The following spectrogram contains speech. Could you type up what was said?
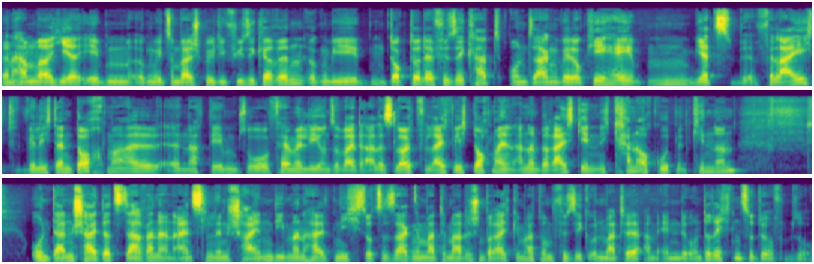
Dann haben wir hier eben irgendwie zum Beispiel die Physikerin, irgendwie einen Doktor der Physik hat und sagen will, okay, hey, hm, jetzt vielleicht will ich dann doch mal, äh, nachdem so Family und so weiter alles läuft, vielleicht will ich doch mal in einen anderen Bereich gehen und ich kann auch gut mit Kindern. Und dann scheitert es daran an einzelnen Scheinen, die man halt nicht sozusagen im mathematischen Bereich gemacht hat, um Physik und Mathe am Ende unterrichten zu dürfen. So.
